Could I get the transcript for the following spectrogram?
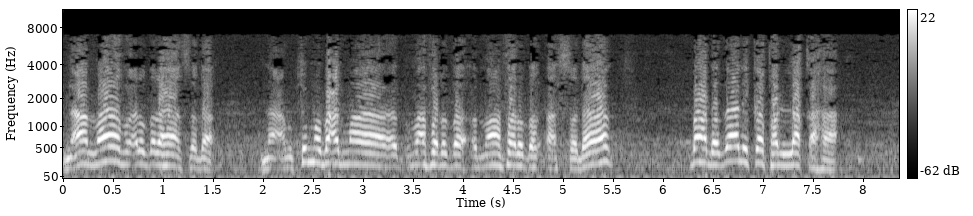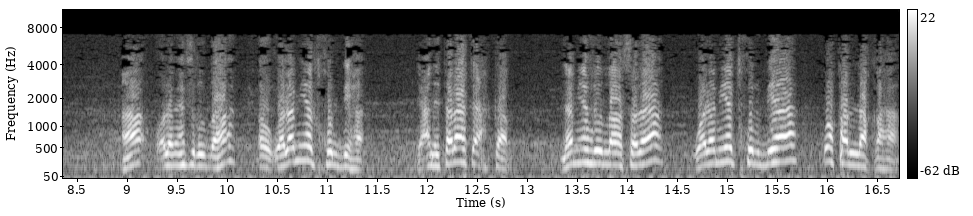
نعم ما فرض لها الصداق نعم ثم بعد ما ما فرض ما فرض الصداق بعد ذلك طلقها. ها؟ ولم يفرض لها؟ ولم يدخل بها. يعني ثلاثة أحكام. لم يفرض لها صلاة ولم يدخل بها وطلقها.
